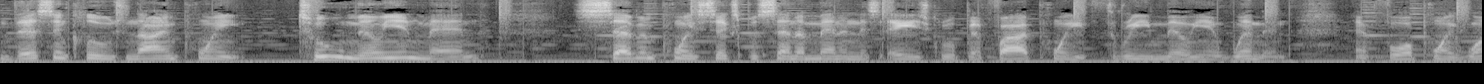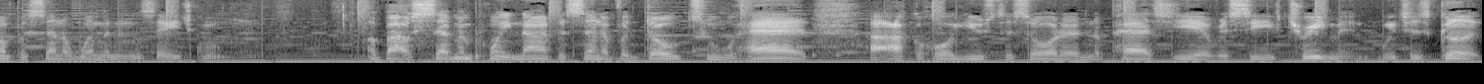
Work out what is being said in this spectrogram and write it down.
this includes 9.2 million men, 7.6% of men in this age group, and 5.3 million women and 4.1% of women in this age group. About 7.9% of adults who had alcohol use disorder in the past year received treatment, which is good.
